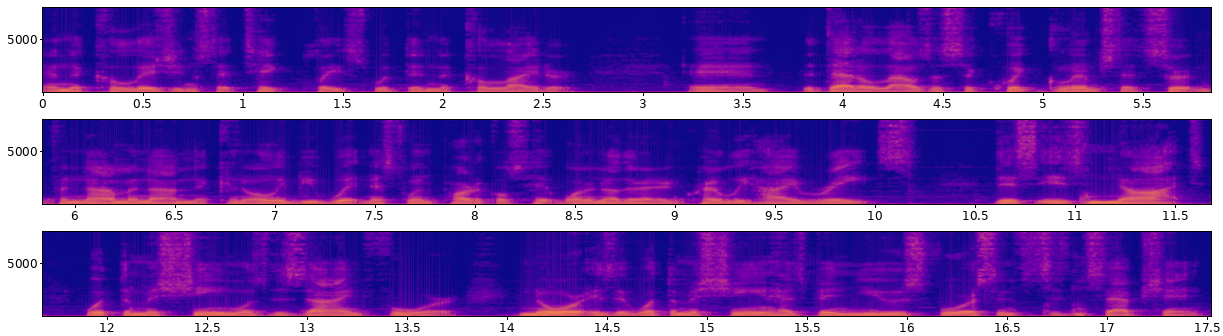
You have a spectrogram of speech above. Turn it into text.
and the collisions that take place within the collider, and that that allows us a quick glimpse at certain phenomenon that can only be witnessed when particles hit one another at incredibly high rates. This is not what the machine was designed for, nor is it what the machine has been used for since its inception.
